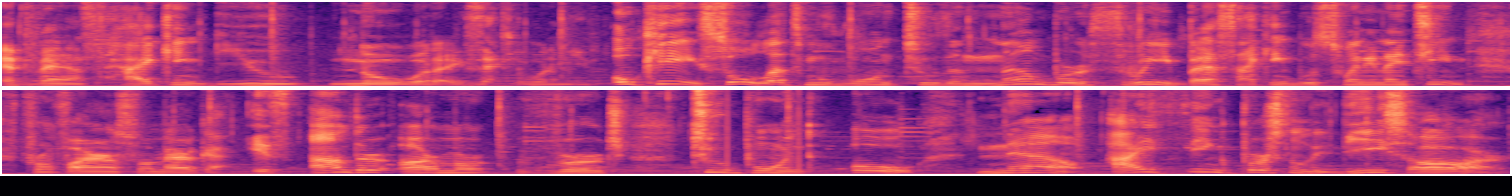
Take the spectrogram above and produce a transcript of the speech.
advanced hiking, you know what exactly what I mean. Okay, so let's move on to the number three best hiking boots 2019 from Firearms for America. It's Under Armour Verge 2.0. Now, I think personally these are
